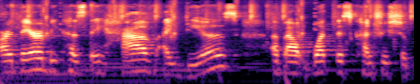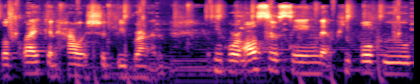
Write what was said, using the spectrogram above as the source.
are there because they have ideas about what this country should look like and how it should be run. I think we're also seeing that people who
